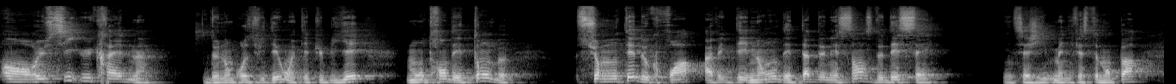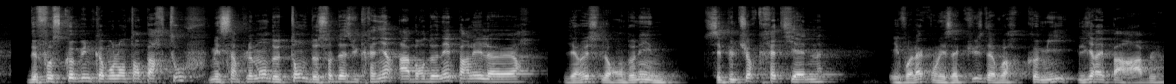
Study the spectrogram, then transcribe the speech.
en Russie-Ukraine. De nombreuses vidéos ont été publiées montrant des tombes surmontée de croix avec des noms, des dates de naissance, de décès. Il ne s'agit manifestement pas de fausses communes comme on l'entend partout, mais simplement de tombes de soldats ukrainiens abandonnés par les leurs. Les Russes leur ont donné une sépulture chrétienne. Et voilà qu'on les accuse d'avoir commis l'irréparable,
